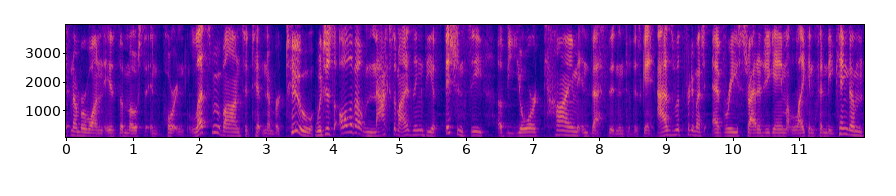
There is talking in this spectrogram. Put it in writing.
tip number one is the most important. Let's move on to tip number two which is all about maximizing the efficiency of your time invested into this game. As with pretty much every strategy game like Infinity Kingdom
